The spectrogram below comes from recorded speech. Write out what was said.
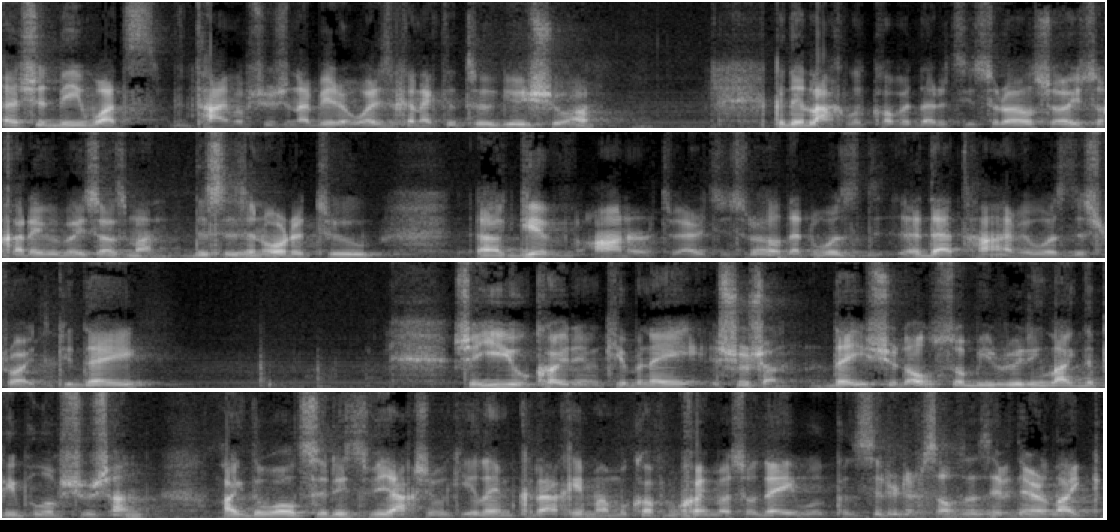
it should be what's the time of Shushan Abira? What is it connected to Yeshua? This is in order to uh, give honor to Eretz Yisrael that was at that time it was destroyed. Shushan. They should also be reading like the people of Shushan, like the walled cities. So they will consider themselves as if they're like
